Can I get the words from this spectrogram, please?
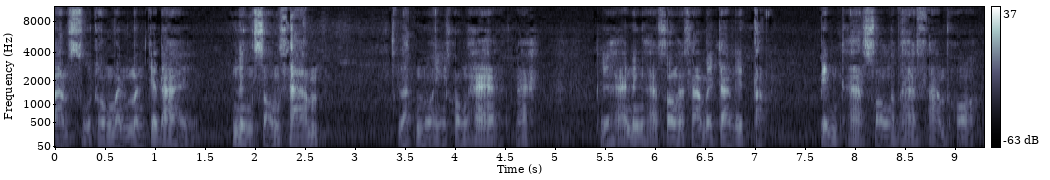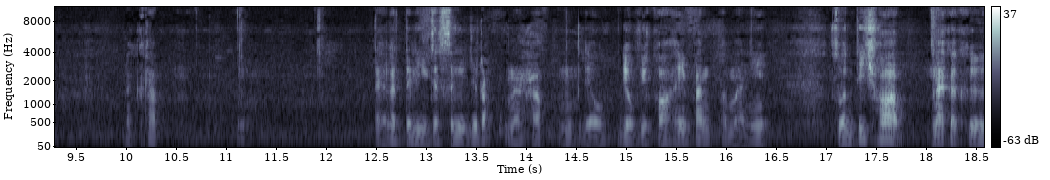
ตามสูตรของมันมันจะได้หนึ่งสองสาม หลักหน่วยของห้านะคือห้าหนึ่งห้าสองห้าสามอาจารย์เลยตัดเป็นห้าสองกับห้าสามพอนะครับ แต่ลอตเตอรี่จะสื่ออยู่ดอกนะครับ เดี๋ยวเดี๋ยววิเคราะห์ให้ฟังประมาณนี้ ส่วนที่ชอบนะก็คือ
